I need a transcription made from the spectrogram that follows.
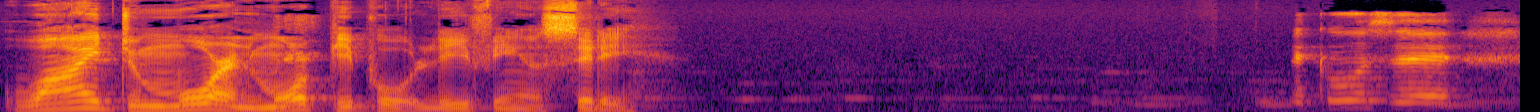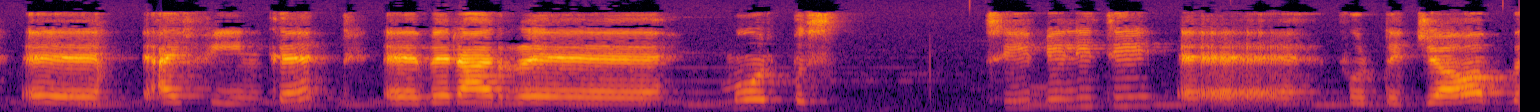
why do more and more people live in a city? Because uh, I think uh, there are more possibility for the job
